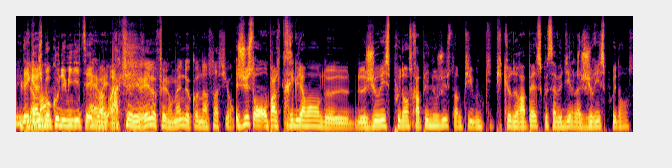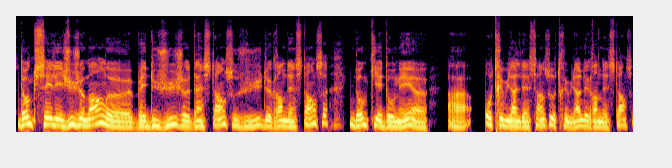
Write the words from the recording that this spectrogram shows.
dégage beaucoup d'humidité. Eh accélérer le phénomène de condensation. Juste, on, parle régulièrement de, jurisprudence. Rappelez-nous juste un petit, une petite piqûre de rappel ce que ça veut dire la jurisprudence. Donc, c'est les jugements euh, ben, du juge d'instance ou du juge de grande instance, donc qui est donné euh, à, au tribunal d'instance, au tribunal de grande instance.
